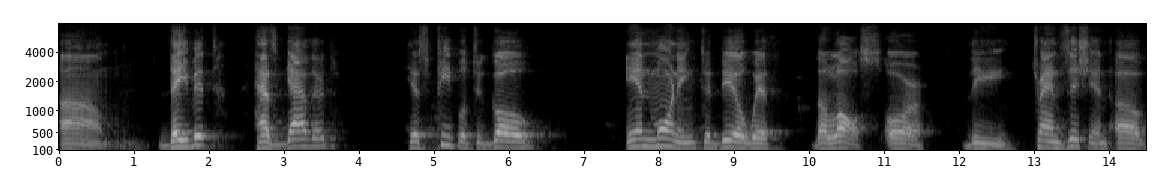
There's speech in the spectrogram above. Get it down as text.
um, David has gathered his people to go in mourning to deal with the loss or the transition of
